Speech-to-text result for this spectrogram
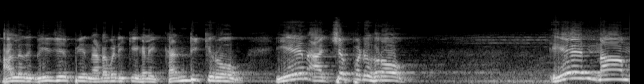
அல்லது பிஜேபியின் நடவடிக்கைகளை கண்டிக்கிறோம்? ஏன் அச்சப்படுகிறோம்? ஏன் நாம்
